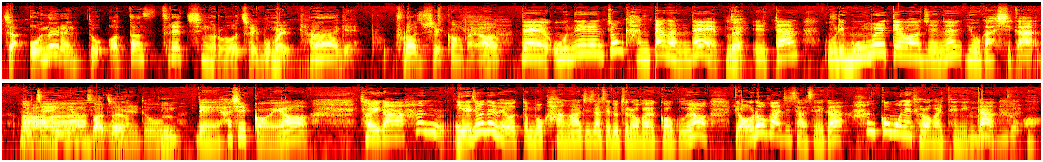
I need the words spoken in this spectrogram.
자, 오늘은 또 어떤 스트레칭으로 저희 몸을 편안하게 푸- 풀어주실 건가요? 네, 오늘은 좀 간단한데 네. 일단 우리 몸을 깨워주는 요가 시간 어제 아, 이어서 맞아요. 오늘도 음. 네 하실 거예요. 저희가 한 예전에 배웠던 뭐 강아지 자세도 들어갈 거고요. 여러 가지 자세가 한꺼번에 들어갈 테니까 음, 네. 어,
